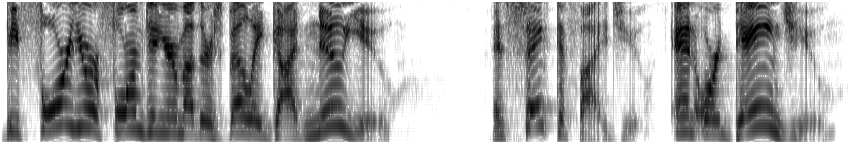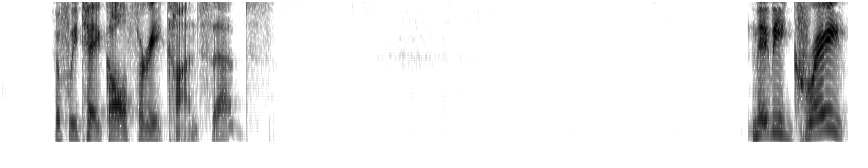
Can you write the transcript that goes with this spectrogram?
Before you were formed in your mother's belly, God knew you and sanctified you and ordained you. If we take all three concepts, maybe great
